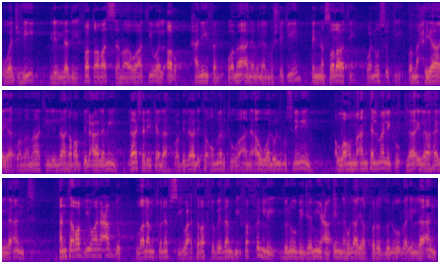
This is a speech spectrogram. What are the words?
وجهي للذي فطر السماوات والأرض حنيفا وما أنا من المشركين إن صلاتي ونسكي ومحياي ومماتي لله رب العالمين لا شريك له وبذلك أمرت وأنا أول المسلمين. اللهم أنت الملك لا إله إلا أنت أنت ربي وأنا عبدك. ظلمت نفسي واعترفت بذنبي فاغفر لي ذنوبي جميعا إنه لا يغفر الذنوب إلا أنت.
